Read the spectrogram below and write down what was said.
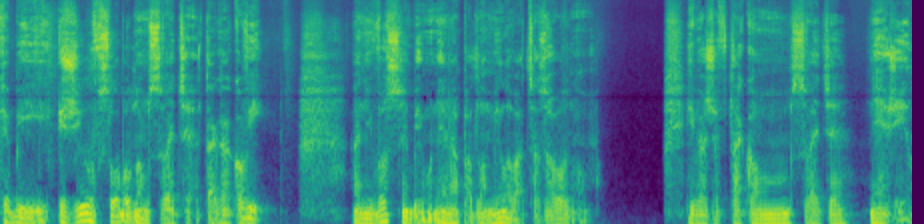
Keby žil v slobodnom svete, tak ako vy, ani vlastne by mu nenapadlo milovať sa s hovnom. Iba že v takom svete nežil.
